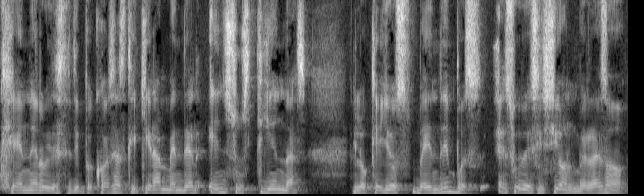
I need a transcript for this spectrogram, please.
género y de este tipo de cosas que quieran vender en sus tiendas lo que ellos venden, pues es su decisión, ¿verdad? Eso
